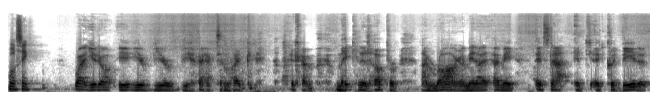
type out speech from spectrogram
We'll see. Well, you don't. You you you're, you're acting like like I'm making it up or I'm wrong. I mean, I I mean, it's not. It it could be that.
